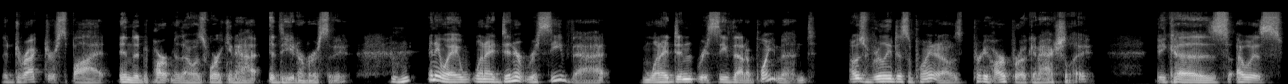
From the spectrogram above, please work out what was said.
the director spot in the department that I was working at at the university. Mm-hmm. Anyway, when I didn't receive that, when I didn't receive that appointment, I was really disappointed. I was pretty heartbroken actually because I was,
